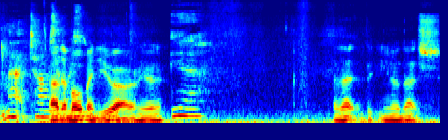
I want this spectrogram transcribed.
amount of times. At the was- moment, you are, yeah. Yeah. And that, but you know, that's.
